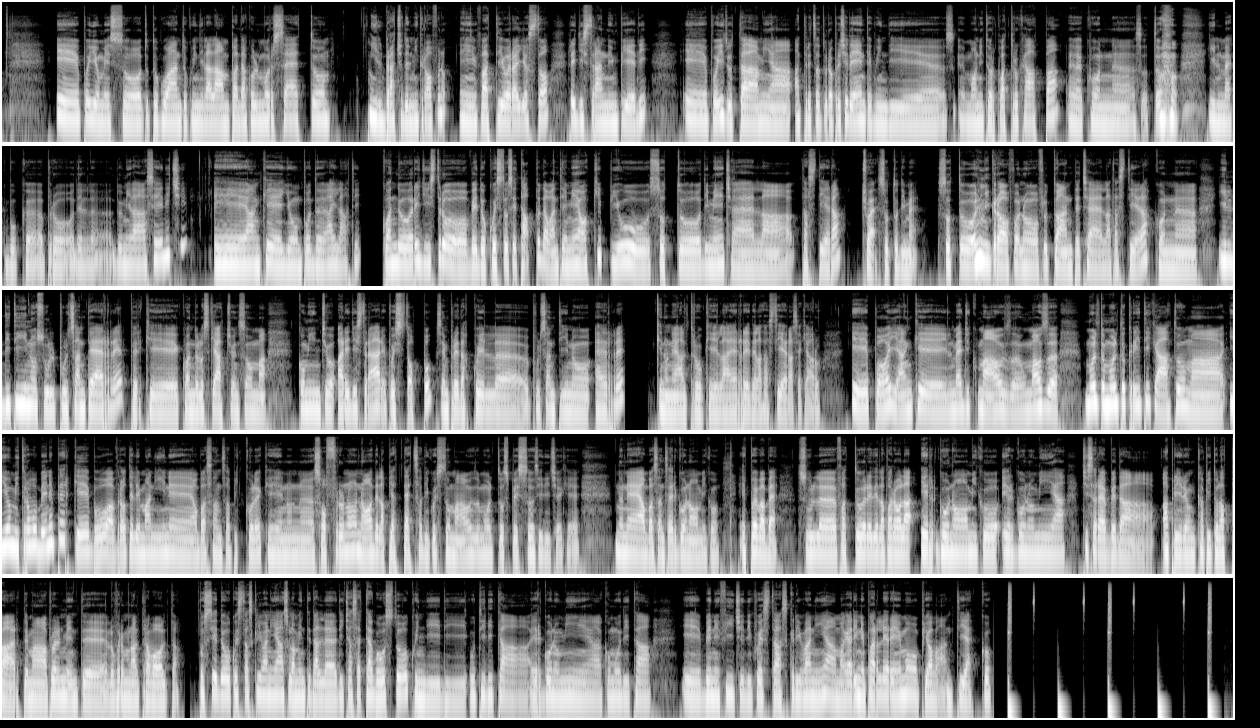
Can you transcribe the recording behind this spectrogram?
E poi ho messo tutto quanto, quindi la lampada col morsetto, il braccio del microfono e infatti ora io sto registrando in piedi e poi tutta la mia attrezzatura precedente, quindi eh, monitor 4K eh, con eh, sotto il MacBook Pro del 2016 e anche gli HomePod ai lati. Quando registro vedo questo setup davanti ai miei occhi, più sotto di me c'è la tastiera, cioè sotto di me, sotto il microfono fluttuante c'è la tastiera con uh, il ditino sul pulsante R perché quando lo schiaccio insomma comincio a registrare, poi stoppo sempre da quel uh, pulsantino R che non è altro che la R della tastiera, sia chiaro e poi anche il Magic Mouse, un mouse molto molto criticato, ma io mi trovo bene perché, boh, avrò delle manine abbastanza piccole che non soffrono, no, della piattezza di questo mouse. Molto spesso si dice che non è abbastanza ergonomico. E poi vabbè, sul fattore della parola ergonomico, ergonomia, ci sarebbe da aprire un capitolo a parte, ma probabilmente lo faremo un'altra volta. Possiedo questa scrivania solamente dal 17 agosto, quindi di utilità, ergonomia, comodità e benefici di questa scrivania magari ne parleremo più avanti, ecco.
